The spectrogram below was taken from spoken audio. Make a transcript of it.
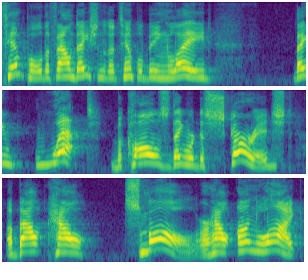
temple, the foundation of the temple being laid, they wept because they were discouraged about how small or how unlike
